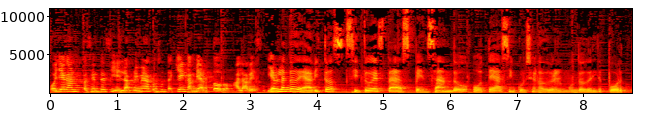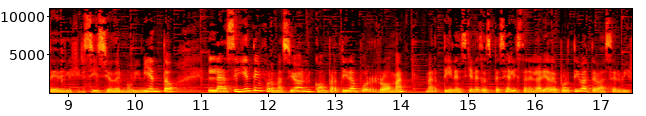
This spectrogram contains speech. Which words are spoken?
o llegan pacientes y en la primera consulta quieren cambiar todo a la vez. Y hablando de hábitos, si tú estás pensando o te has incursionado en el mundo del deporte, del ejercicio, del movimiento, la siguiente información compartida por Roma Martínez, quien es especialista en el área deportiva, te va a servir.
